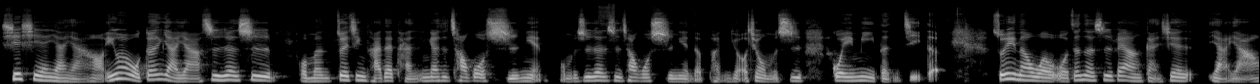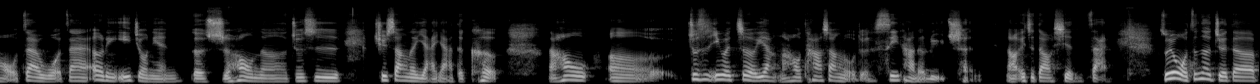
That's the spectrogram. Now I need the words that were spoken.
谢谢雅雅哈，因为我跟雅雅是认识，我们最近还在谈，应该是超过十年，我们是认识超过十年的朋友，而且我们是闺蜜等级的，所以呢，我我真的是非常感谢雅雅哦，在我在二零一九年的时候呢，就是去上了雅雅的课，然后呃，就是因为这样，然后踏上了我的 CTA 的旅程，然后一直到现在，所以我真的觉得，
